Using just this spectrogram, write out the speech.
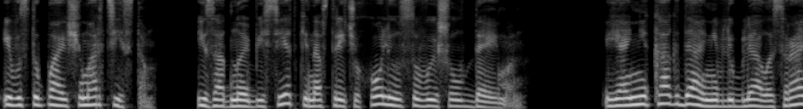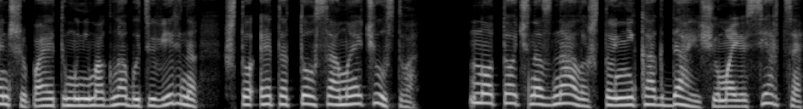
и выступающим артистом. Из одной беседки навстречу Холлиусу вышел Деймон. Я никогда не влюблялась раньше, поэтому не могла быть уверена, что это то самое чувство. Но точно знала, что никогда еще мое сердце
